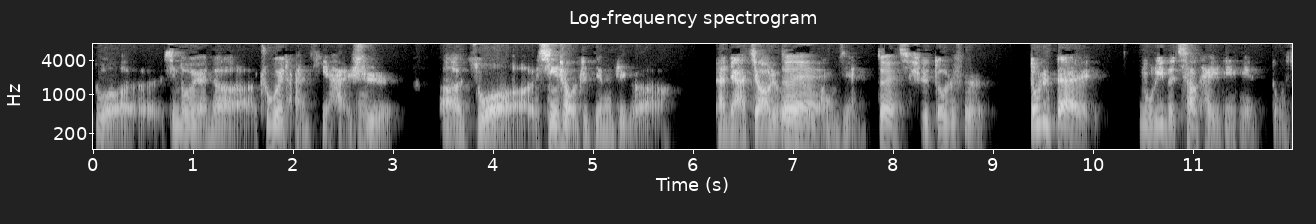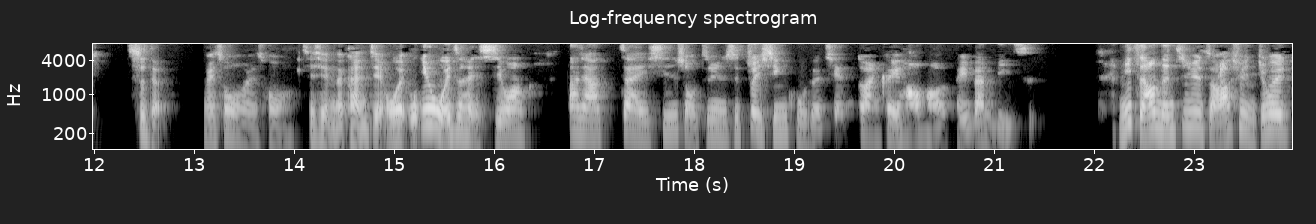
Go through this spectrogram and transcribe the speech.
做新多元的出柜团体，还是呃做新手之间的这个大家交流的一个空间，对，其实都是都是在努力的撬开一点点东西。是的。没错，没错，谢谢你的看见。我因为我一直很希望大家在新手咨询师最辛苦的前段，可以好好的陪伴彼此。你只要能继续走下去，你就会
